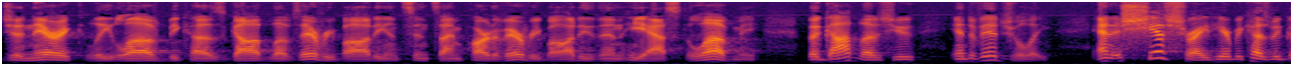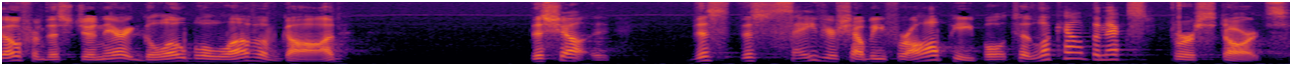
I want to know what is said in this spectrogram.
generically loved because God loves everybody. And since I'm part of everybody, then He has to love me. But God loves you individually. And it shifts right here because we go from this generic global love of God, this, shall, this, this Savior shall be for all people, to look how the next verse starts.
